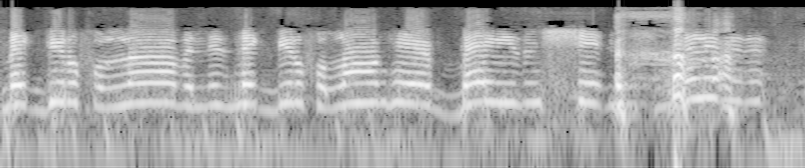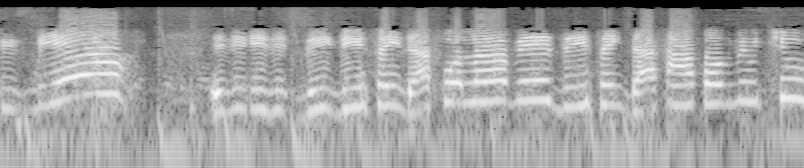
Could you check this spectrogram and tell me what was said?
make beautiful love and just make beautiful long haired babies and shit. And really, yeah? It- Do do you think that's what love is? Do you think that's how it's supposed to be with you?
